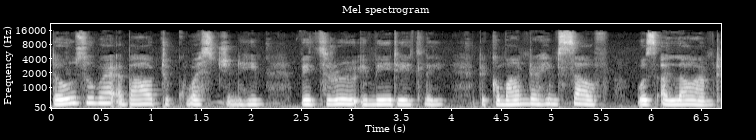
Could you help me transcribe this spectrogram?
Those who were about to question him withdrew immediately. The commander himself was alarmed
